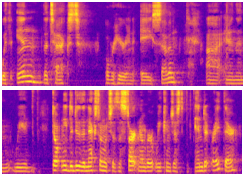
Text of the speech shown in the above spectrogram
within the text over here in A7, uh, and then we don't need to do the next one, which is the start number. We can just end it right there.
